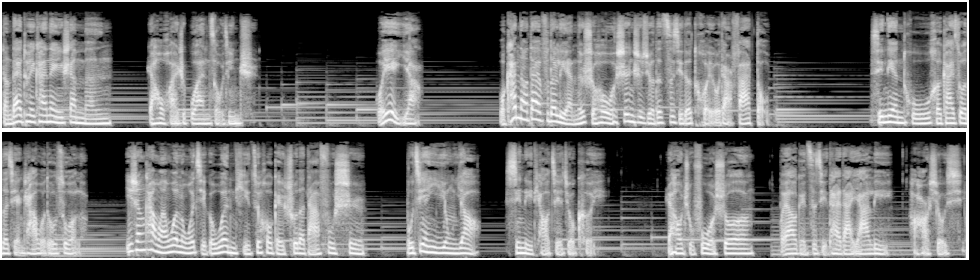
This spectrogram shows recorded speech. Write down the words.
等待推开那一扇门，然后怀着不安走进去。我也一样，我看到大夫的脸的时候，我甚至觉得自己的腿有点发抖。心电图和该做的检查我都做了，医生看完问了我几个问题，最后给出的答复是。不建议用药，心理调节就可以。然后嘱咐我说，不要给自己太大压力，好好休息。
